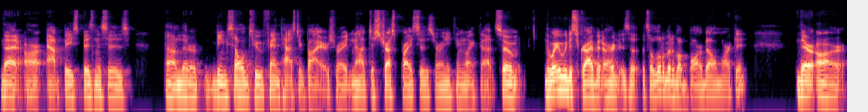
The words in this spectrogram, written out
that are app-based businesses um, that are being sold to fantastic buyers, right? Not distressed prices or anything like that. So the way we describe it, Art, is a, it's a little bit of a barbell market. There are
